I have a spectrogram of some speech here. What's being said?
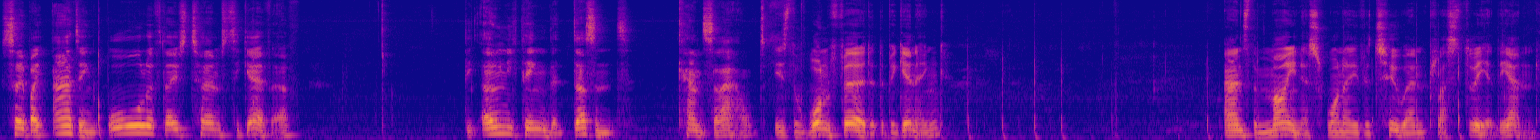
So by adding all of those terms together, the only thing that doesn't cancel out is the one third at the beginning and the minus 1 over 2n plus 3 at the end.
